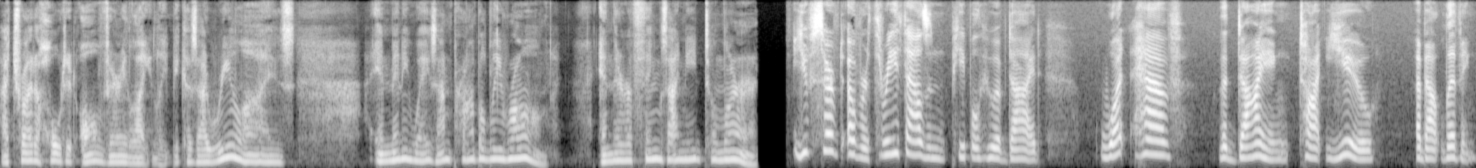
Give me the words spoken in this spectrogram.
I try to hold it all very lightly because I realize in many ways I'm probably wrong. And there are things I need to learn. You've served over 3,000 people who have died. What have the dying taught you about living?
